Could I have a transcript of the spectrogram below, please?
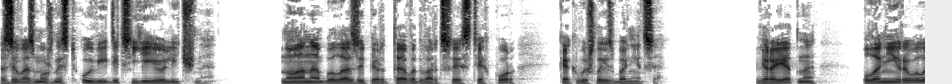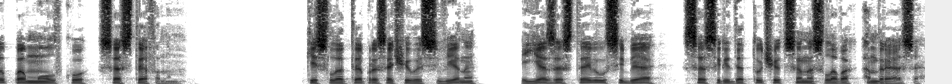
за возможность увидеть ее лично. Но она была заперта во дворце с тех пор, как вышла из больницы. Вероятно, планировала помолвку со Стефаном. Кислота просочилась в вены, и я заставил себя сосредоточиться на словах Андреаса.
